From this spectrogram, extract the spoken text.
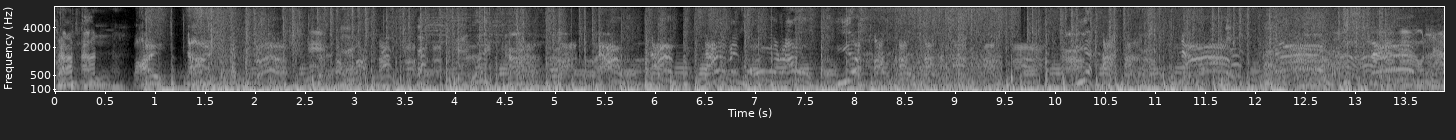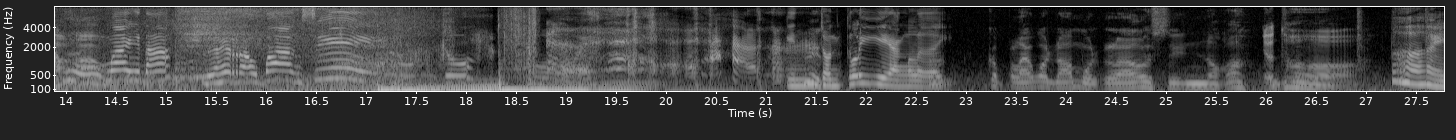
ครับท่าน ไป ได้เกินจนเกลี้ยงเลย ก็แปลว่าน้ำหมดแล้วสินะเดี๋ยวโธ่เฮ้ย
